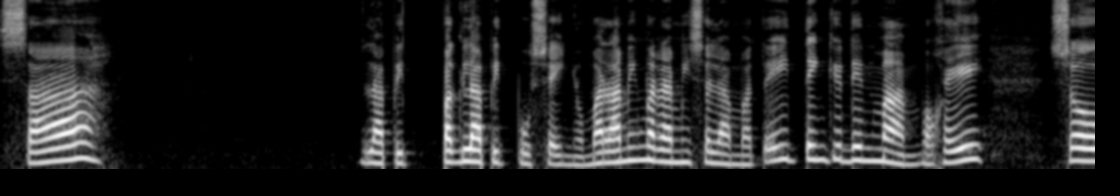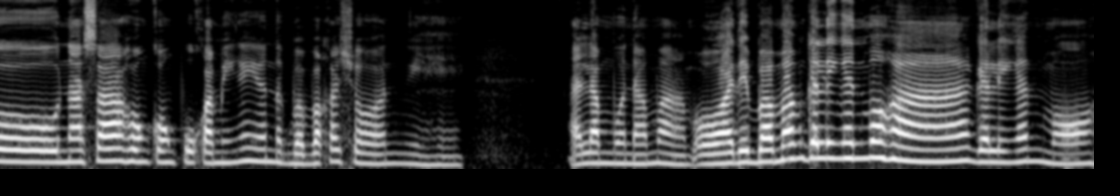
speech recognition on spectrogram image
sa lapit paglapit po sa inyo. Maraming maraming salamat. Eh, thank you din, ma'am. Okay? So, nasa Hong Kong po kami ngayon, nagbabakasyon. Alam mo na, ma'am. O, di ba, ma'am, galingan mo, ha? Galingan mo.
